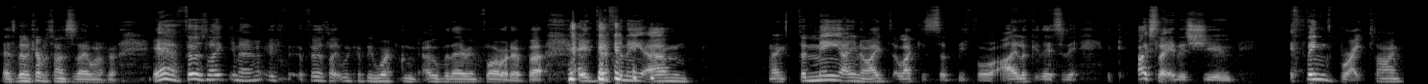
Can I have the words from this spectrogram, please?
there's been a couple of times today when I've gone, yeah, it feels like, you know, it feels like we could be working over there in Florida, but it definitely, um, like for me, I, you know, I like I said before, I look at this and it, it isolated issue. If things break time,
